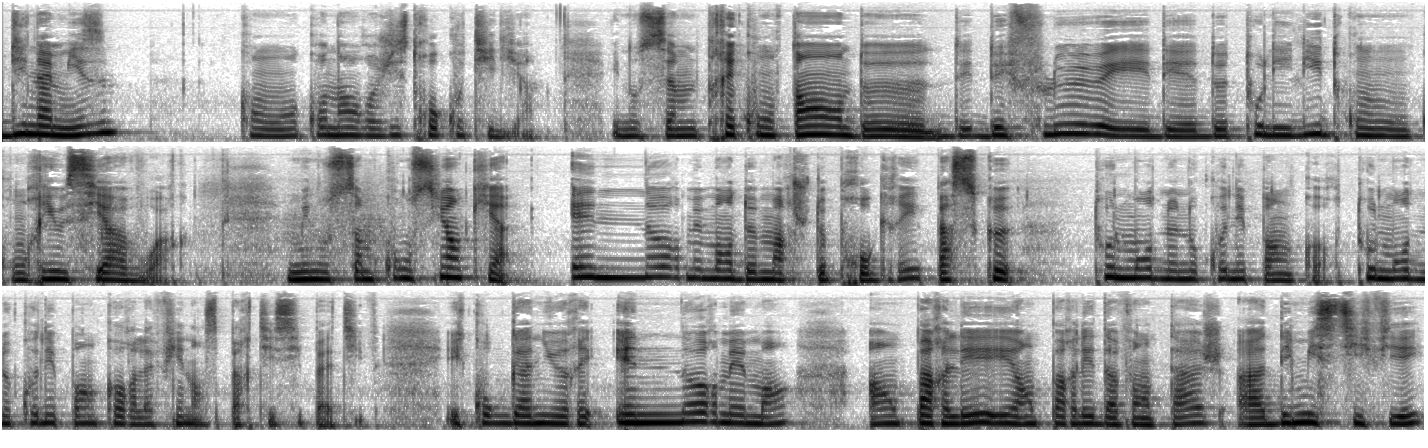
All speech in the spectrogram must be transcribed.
dynamisme qu'on qu enregistre au quotidien. Et nous sommes très contents de, de des flux et de, tous les leads qu'on qu réussit à avoir. Mais nous sommes conscients qu'il y a énormément de marge de progrès parce que tout le monde ne nous connaît pas encore. Tout le monde ne connaît pas encore la finance participative. Et qu'on gagnerait énormément à en parler et à en parler davantage, à démystifier.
